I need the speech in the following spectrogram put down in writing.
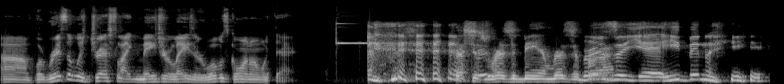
Um, but RZA was dressed like Major Lazer. What was going on with that? That's just RZA being RZA, bro. RZA, yeah, he been a, he,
